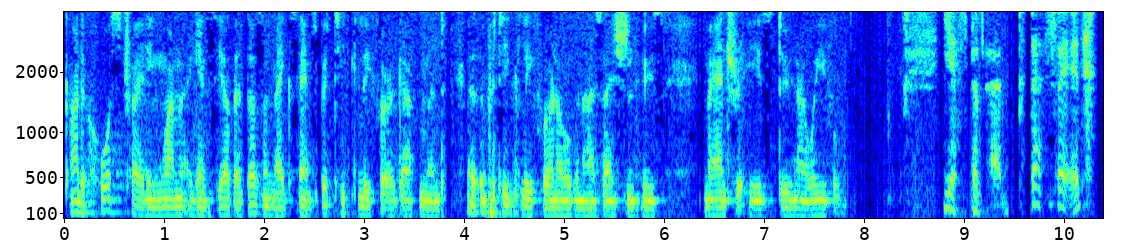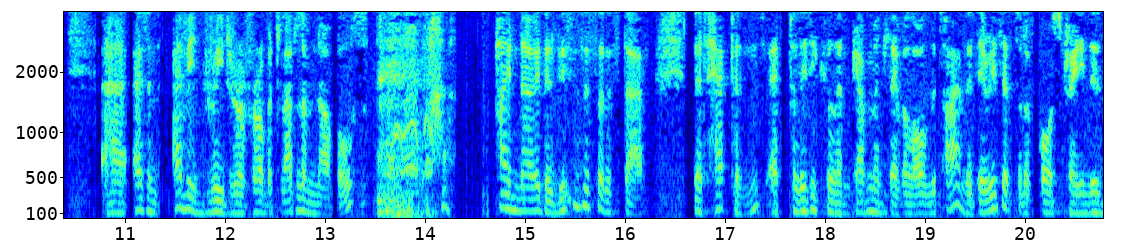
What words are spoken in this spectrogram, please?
kind of horse trading one against the other doesn't make sense, particularly for a government, uh, particularly for an organisation whose mantra is do no evil. Yes, but uh, that said, uh, as an avid reader of Robert Ludlum novels, I know that this is the sort of stuff that happens at political and government level all the time. That there is that sort of horse trading. There,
